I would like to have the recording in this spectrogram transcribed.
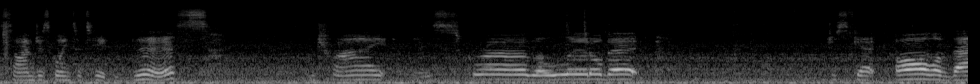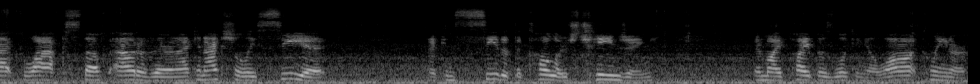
So I'm just going to take this and try and scrub a little bit. Just get all of that black stuff out of there and I can actually see it. I can see that the color's changing and my pipe is looking a lot cleaner.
